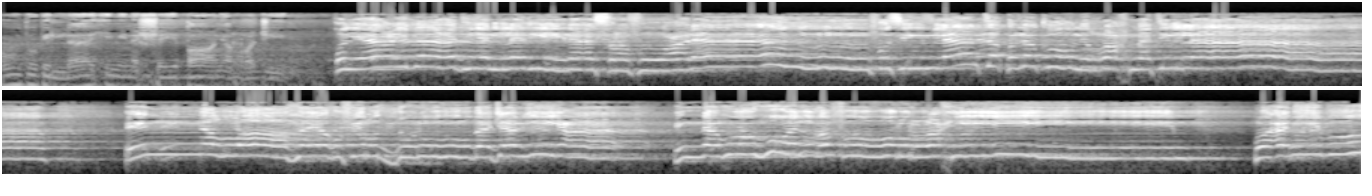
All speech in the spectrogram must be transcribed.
أعوذ بالله من الشيطان الرجيم. قل يا عبادي الذين أسرفوا على أنفسهم لا تقنطوا من رحمة الله. إن الله يغفر الذنوب جميعا. إنه هو الغفور الرحيم. وأنيبوا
